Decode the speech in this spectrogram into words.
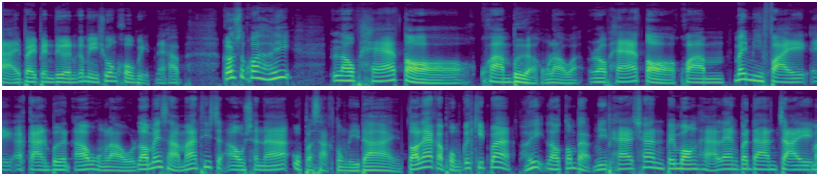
หายไปเป็นเดือนก็มีช่วงโควิดนะครับ ก็รู้สึกว่าเฮ้ย เราแพ้ต่อความเบื่อของเราอะเราแพ้ต่อความไม่มีไฟไอ้อาการเบิร์นเอาท์ของเรา เราไม่สามารถที่จะเอาชนะอุปสรรคตรงนี้ได้ ตอนแรกกับผมก็คิดว่าเฮ้ยเราต้องแบบมี passion ไปมองหาแรงบันดาลใจใ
